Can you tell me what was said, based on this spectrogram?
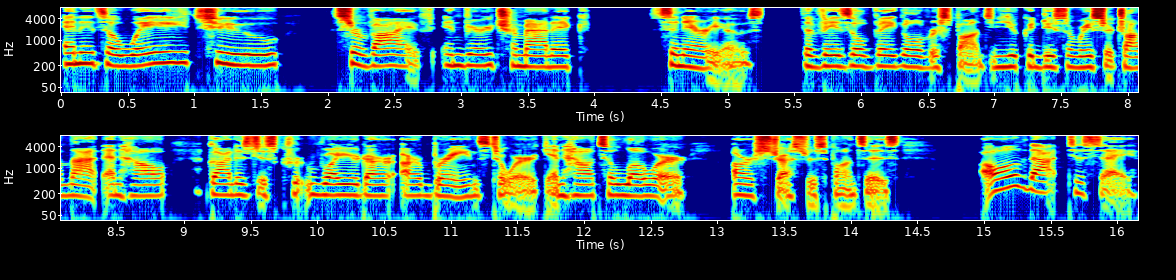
And it's a way to survive in very traumatic scenarios. The vasovagal response, you could do some research on that and how God has just wired our, our brains to work and how to lower our stress responses. All of that to say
